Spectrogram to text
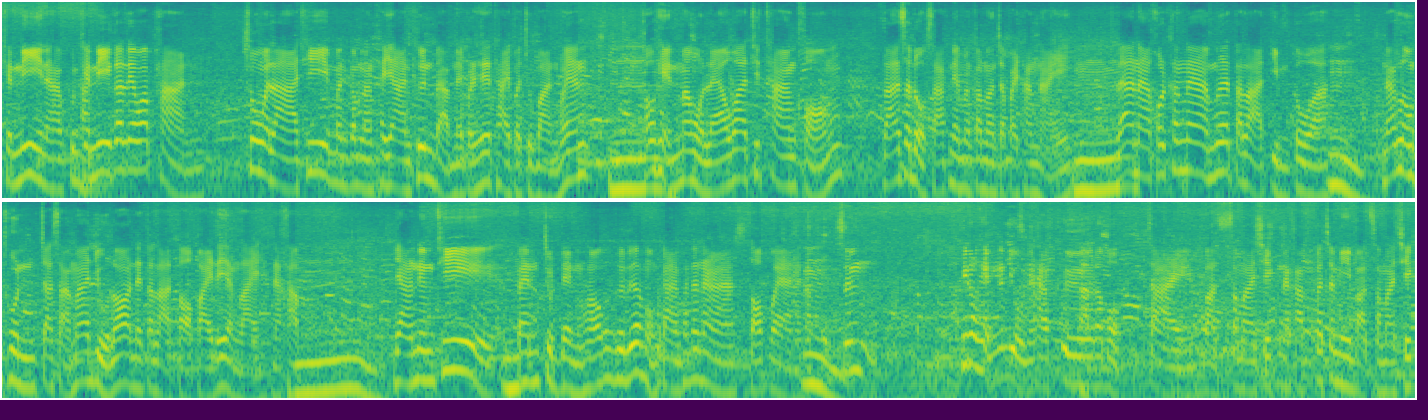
เคนนี่นะครับ คุณครับเคนนี่ก็เรียกว่าผ่านช่วงเวลาที่มันกำลังทะยานขึ้นแบบในประเทศไทยปัจจุบัน เพราะฉะนั้นอืมเขาเห็นมาหมดแล้วว่าทิศทางของ ร้านสะดวกซักเนี่ยมันกำลังจะไปทางไหนอืมและอนาคตข้างหน้าเมื่อตลาดอิ่มตัวอืมนักลงทุนจะสามารถอยู่รอดในตลาดต่อไปได้อย่างไรนะครับอืมอย่างหนึ่งที่อืมเป็นจุดเด่นของเขาก็คือเรื่องของการพัฒนาซอฟต์แวร์นะครับอืมซึ่งที่เราเห็นกันอยู่นะครับ คือครับระบบจ่ายบัตรสมาชิกนะครับ ก็จะมีบัตรสมาชิก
